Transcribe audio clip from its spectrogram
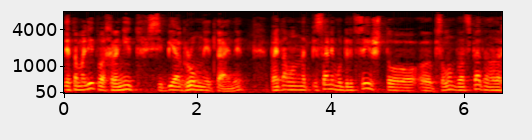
эта молитва хранит в себе огромные тайны. Поэтому написали мудрецы, что э, Псалом 25 надо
